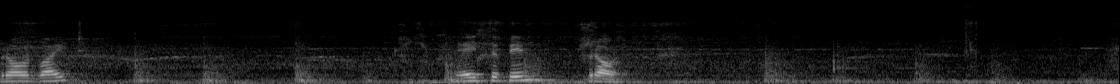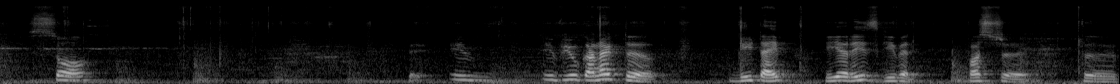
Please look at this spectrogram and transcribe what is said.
brown white. Eighth pin brown so if if you connect uh, b type here is given. First uh, the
